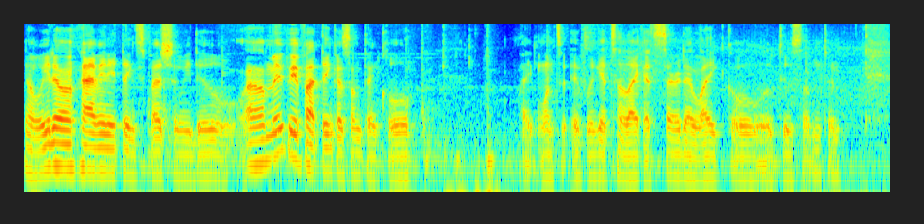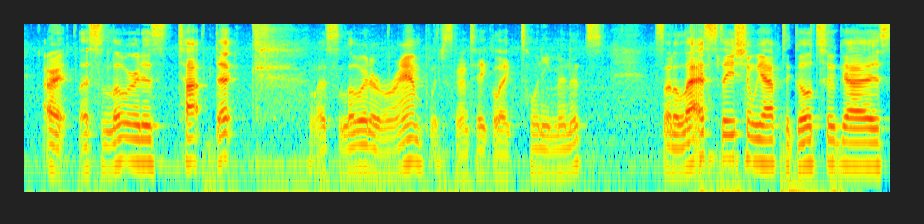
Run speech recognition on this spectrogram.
no, we don't have anything special we do. Well, maybe if I think of something cool. Like once if we get to like a certain like goal, we'll do something. Alright, let's lower this top deck. Let's lower the ramp, which is gonna take like 20 minutes. So the last station we have to go to, guys,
